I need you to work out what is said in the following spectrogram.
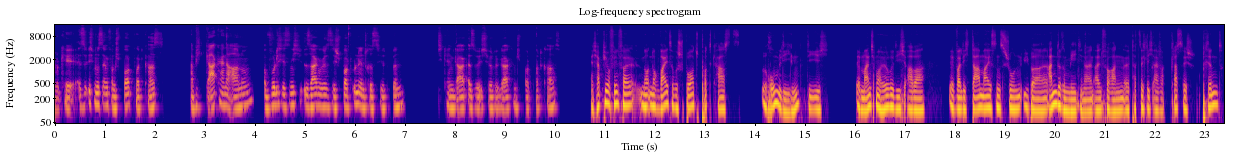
Okay, also ich muss sagen, von Sportpodcasts habe ich gar keine Ahnung. Obwohl ich jetzt nicht sagen würde, dass ich sportuninteressiert bin. Ich kenne gar, also ich höre gar keinen Sportpodcast. Ich habe hier auf jeden Fall noch, noch weitere Sport-Podcasts rumliegen, die ich äh, manchmal höre, die ich aber, weil ich da meistens schon über andere Medien, allen, voran äh, tatsächlich einfach klassisch Print,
